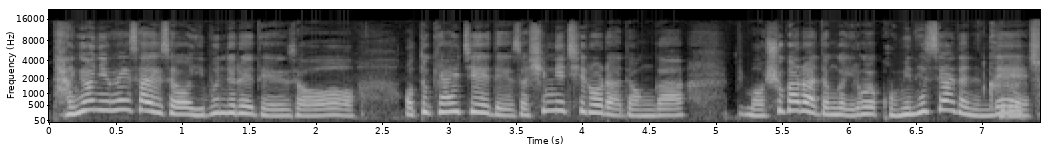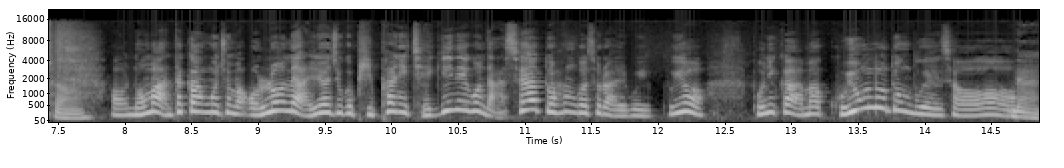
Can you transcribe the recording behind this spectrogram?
당연히 회사에서 이분들에 대해서 어떻게 할지에 대해서 심리 치료라던가 뭐 휴가라던가 이런 걸 고민했어야 되는데 그렇죠. 어, 너무 안타까운 건 좀 언론에 알려지고 비판이 제기되고 나서야 또 한 것으로 알고 있고요. 보니까 아마 고용노동부에서 네.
